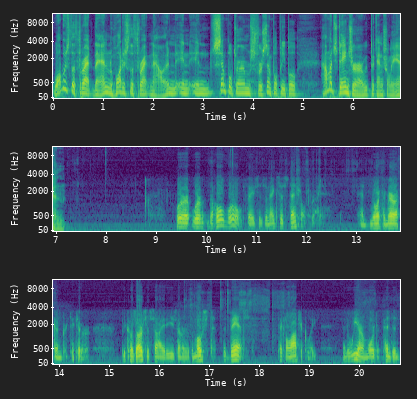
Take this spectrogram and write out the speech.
What was the threat then? What is the threat now? In in in simple terms, for simple people, how much danger are we potentially in? The whole world faces an existential threat, and North America in particular, because our societies are the most advanced technologically, and we are more dependent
